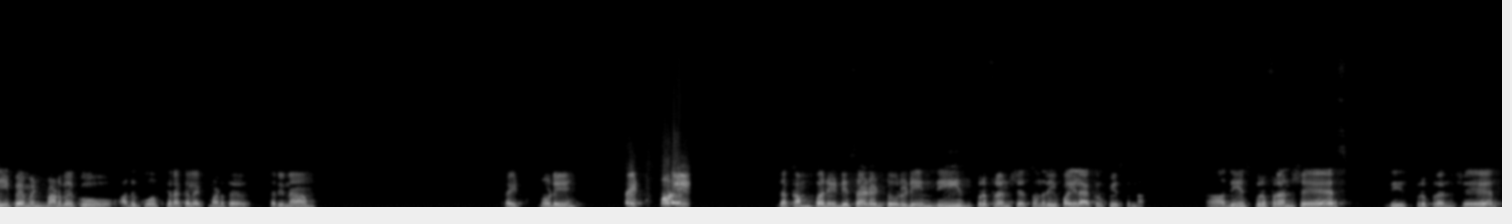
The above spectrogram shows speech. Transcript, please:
ರೀಪೇಮೆಂಟ್ ಮಾಡಬೇಕು. ಅದಕ್ಕೋಸ್ಕರ ಕಲೆಕ್ಟ್ ಮಾಡ್ತಾ ಇದ್ದಾರೆ ಸರಿನಾ? ರೈಟ್ ನೋಡಿ. ರೈಟ್ ನೋಡಿ the company decided to redeem these preference shares ಅಂದ್ರೆ ಈ five lakh rupees these preference shares these preference shares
